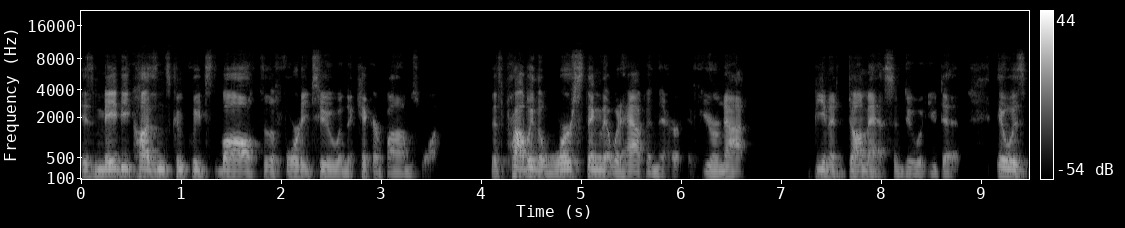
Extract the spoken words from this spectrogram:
is maybe Cousins completes the ball to the 42 and the kicker bombs one. That's probably the worst thing that would happen there if you're not being a dumbass and do what you did. It was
